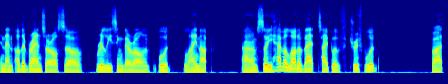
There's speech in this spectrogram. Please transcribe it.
and then other brands are also releasing their own wood lineup. Um, so you have a lot of that type of driftwood, but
